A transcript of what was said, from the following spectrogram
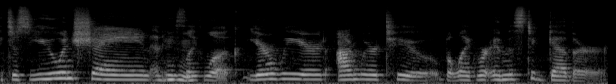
it's just you and shane and he's mm-hmm. like look you're weird i'm weird too but like we're in this together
